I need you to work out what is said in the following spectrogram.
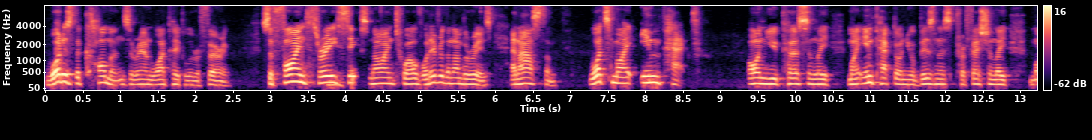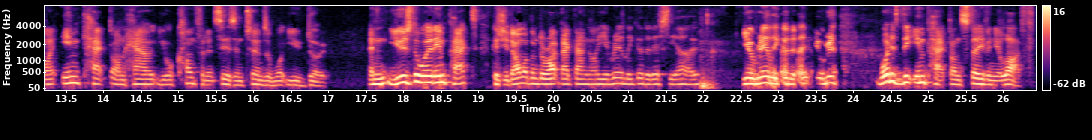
What is the commons around why people are referring? So find three, mm. six, nine, 12, whatever the number is, and ask them, what's my impact on you personally, my impact on your business professionally, my impact on how your confidence is in terms of what you do? And use the word impact because you don't want them to write back going, oh, you're really good at SEO. You're really good at it. What is the impact on Steve in your life?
